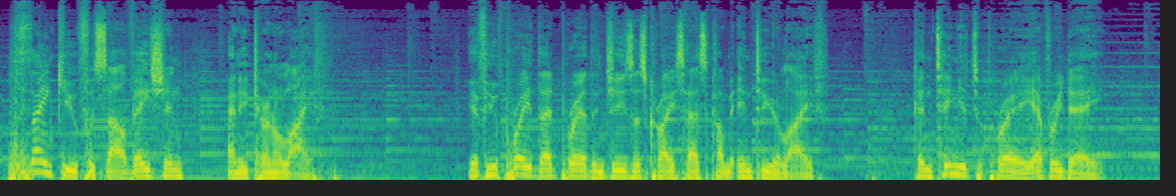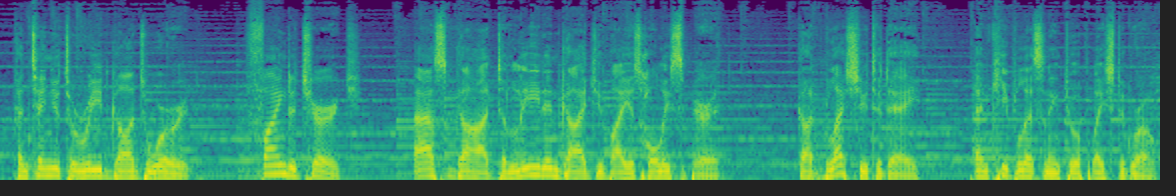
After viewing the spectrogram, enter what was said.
Thank you for salvation and eternal life. If you've prayed that prayer, then Jesus Christ has come into your life. Continue to pray every day. Continue to read God's Word. Find a church. Ask God to lead and guide you by His Holy Spirit. God bless you today and keep listening to A Place to Grow.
